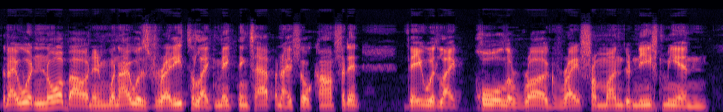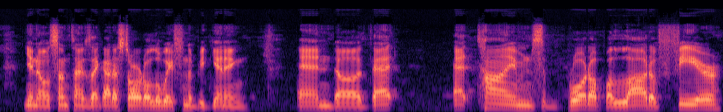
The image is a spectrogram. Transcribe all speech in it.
that I wouldn't know about. And when I was ready to like make things happen, I feel confident. They would like pull the rug right from underneath me, and you know sometimes I got to start all the way from the beginning, and uh, that at times brought up a lot of fear,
